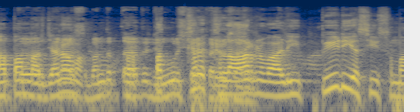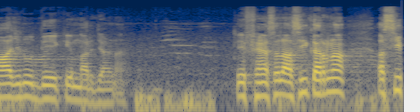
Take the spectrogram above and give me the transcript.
ਆਪਾਂ ਮਰ ਜਾਣਾ ਨਾਲ ਵਾ। ਸੰਬੰਧਿਤ ਹੈ ਤੇ ਜ਼ਰੂਰ ਪੱਥਰ ਕਰਿਓ ਖਿਲਾਰਨ। ਵਾਲੀ ਪੀੜ੍ਹੀ ਅਸੀਂ ਸਮਾਜ ਨੂੰ ਦੇ ਕੇ ਮਰ ਜਾਣਾ। ਇਹ ਫੈਸਲਾ ਅਸੀਂ ਕਰਨਾ ਅਸੀਂ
